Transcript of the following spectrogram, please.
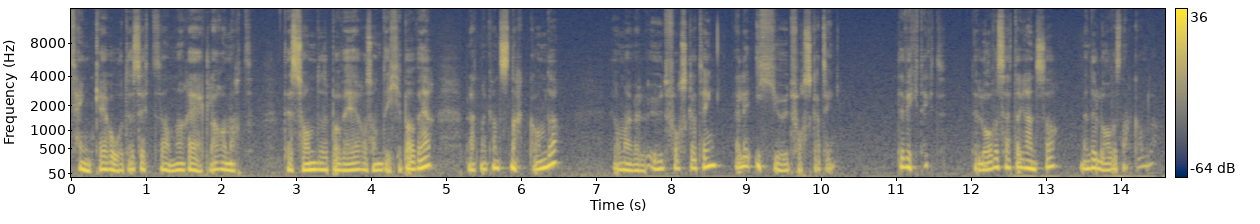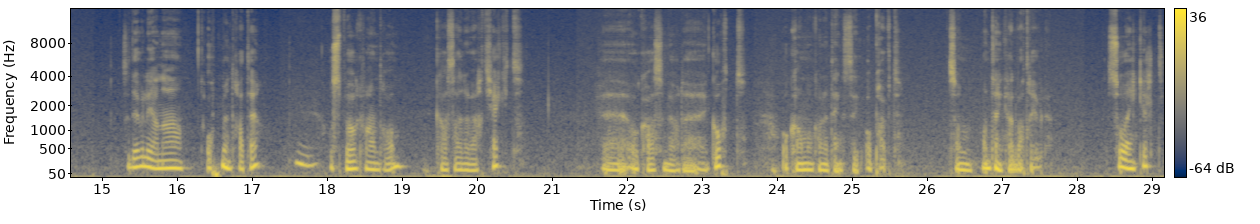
tenke i hodet sitt sånne regler om at det er sånn det bør være, og sånn det ikke bør være, men at man kan snakke om det, om man vil utforske ting, eller ikke utforske ting. Det er viktig. Det er lov å sette grenser, men det er lov å snakke om det. Så det vil jeg gjerne oppmuntre til, Mm. og spørre hverandre om hva som hadde vært kjekt, eh, og hva som gjør det godt, og hva man kunne tenkt seg å prøve. som man tenker hadde vært trivelig. Så enkelt,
